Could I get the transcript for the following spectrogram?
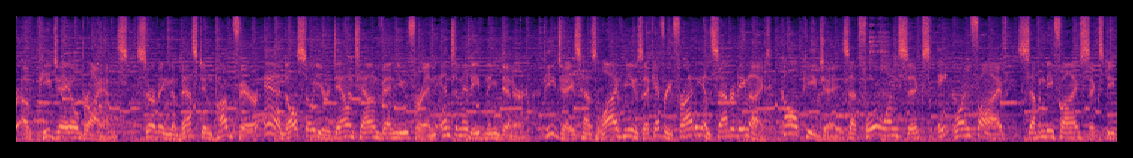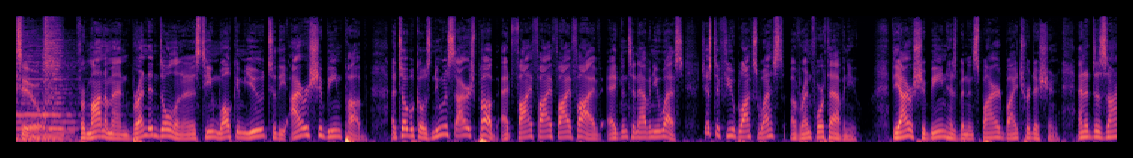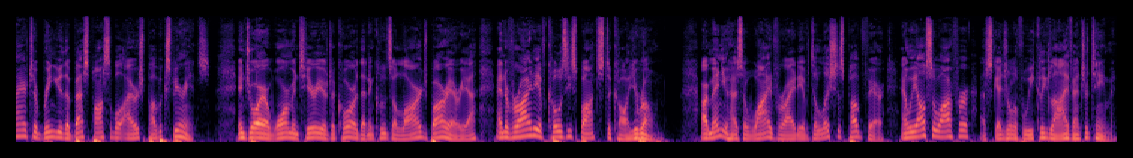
of PJ O'Brien's, serving the best in pub fare and also your downtown venue for an intimate evening dinner. PJ's has live music every Friday and Saturday night. Call PJ's at 416 815 7562. Fermanagh man, Brendan Dolan and his team welcome you to the Irish Shebeen Pub, Etobicoke's newest Irish pub at 5555 Eglinton Avenue West, just a few blocks west of Renforth Avenue. The Irish Shebeen has been inspired by tradition and a desire to bring you the best possible Irish pub experience. Enjoy our warm interior decor that includes a large bar area and a variety of cozy spots to call your own. Our menu has a wide variety of delicious pub fare, and we also offer a schedule of weekly live entertainment.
